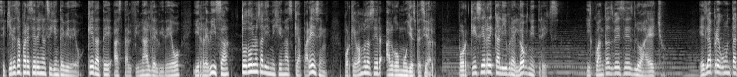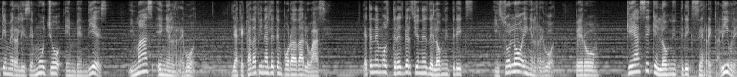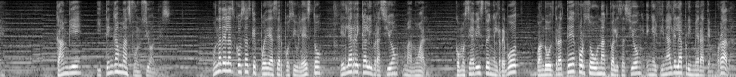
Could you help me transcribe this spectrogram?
Si quieres aparecer en el siguiente video, quédate hasta el final del video y revisa todos los alienígenas que aparecen, porque vamos a hacer algo muy especial. ¿Por qué se recalibra el Omnitrix? ¿Y cuántas veces lo ha hecho? Es la pregunta que me realicé mucho en Ben 10 y más en el Rebot, ya que cada final de temporada lo hace. Ya tenemos tres versiones del Omnitrix y solo en el Rebot, pero ¿qué hace que el Omnitrix se recalibre? Cambie y tenga más funciones. Una de las cosas que puede hacer posible esto es la recalibración manual, como se ha visto en el Rebot cuando Ultra T forzó una actualización en el final de la primera temporada.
